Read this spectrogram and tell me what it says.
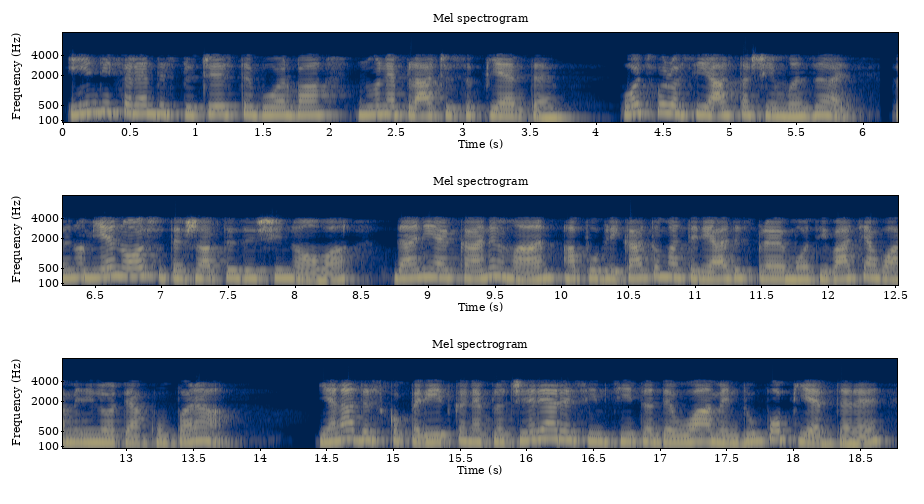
Indiferent despre ce este vorba, nu ne place să pierdem. Poți folosi asta și în vânzări. În 1979, Daniel Kahneman a publicat un material despre motivația oamenilor de a cumpăra. El a descoperit că neplăcerea resimțită de oameni după o pierdere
